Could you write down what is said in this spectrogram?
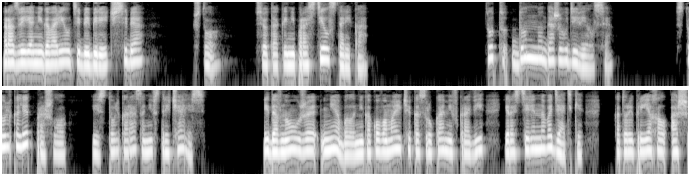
«Разве я не говорил тебе беречь себя? Что, все так и не простил старика?» Тут Донно даже удивился. Столько лет прошло, и столько раз они встречались. И давно уже не было никакого мальчика с руками в крови и растерянного дядьки, который приехал аж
